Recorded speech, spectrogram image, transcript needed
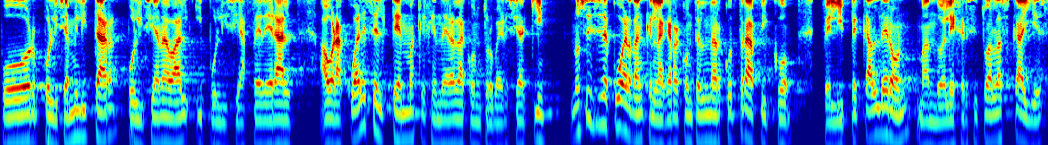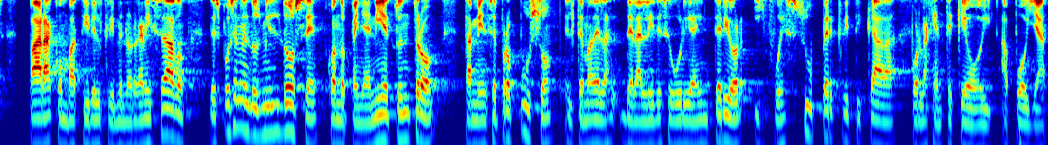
por Policía Militar, Policía Naval y Policía Federal. Ahora, ¿cuál es el tema que genera la controversia aquí? No sé si se acuerdan que en la guerra contra el narcotráfico, Felipe Calderón mandó al ejército a las calles para combatir el crimen organizado. Después, en el 2012, cuando Peña Nieto entró, también se propuso el tema de la, de la Ley de Seguridad Interior y fue súper criticada por la gente que hoy apoya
